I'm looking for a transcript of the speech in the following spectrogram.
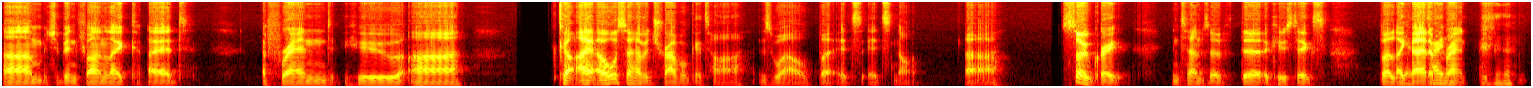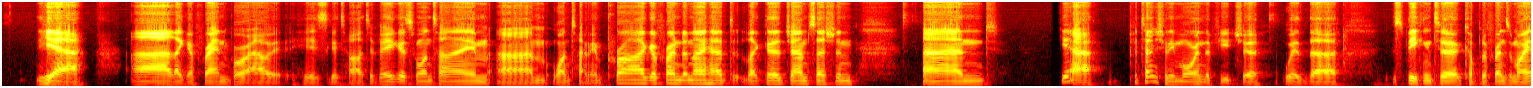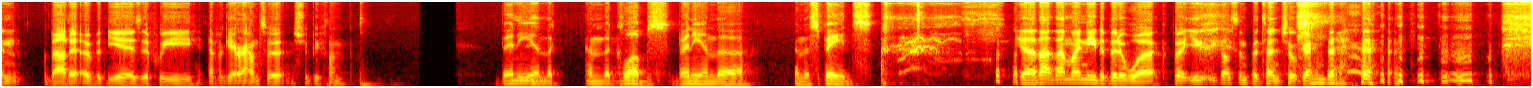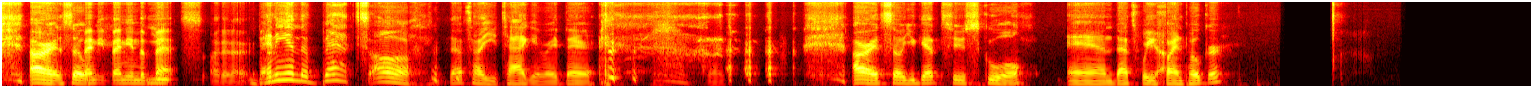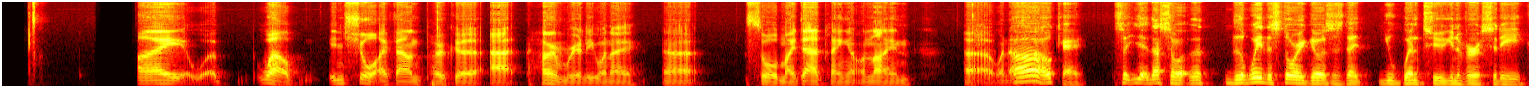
um, which have been fun. Like I had a friend who uh, I I also have a travel guitar as well, but it's it's not uh, so great in terms of the acoustics. But like Yeah, I had a friend, who- yeah, uh, like a friend brought out his guitar to Vegas one time. Um, one time in Prague, a friend and I had like a jam session, and yeah, potentially more in the future with uh, speaking to a couple of friends of mine about it over the years. If we ever get around to it, it should be fun. Benny and the and the clubs. Benny and the and the spades. yeah, that, that might need a bit of work, but you, you got some potential going there. All right, so Benny, Benny and the You- Bets. I don't know. Benny and the bets. Oh, that's how you tag it right there. All right, so you get to school, and that's where you find poker. I well, in short, I found poker at home really when I uh, saw my dad playing it online uh, when I was Oh, about okay. So yeah, that's so the, the way the story goes is that you went to university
